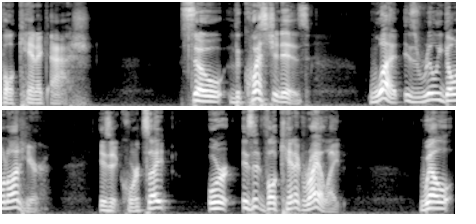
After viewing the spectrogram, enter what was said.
volcanic ash. So the question is what is really going on here? Is it quartzite or is it volcanic rhyolite? Well,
